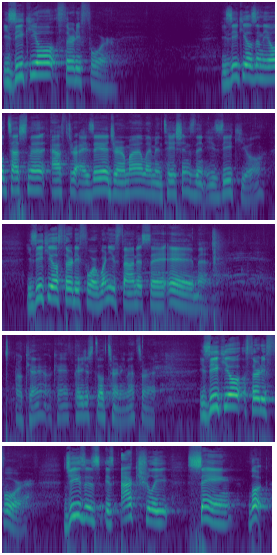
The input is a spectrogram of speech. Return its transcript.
Ezekiel 34. Ezekiel's in the Old Testament after Isaiah, Jeremiah, Lamentations, then Ezekiel. Ezekiel 34. When you found it, say amen. Okay, okay. Page is still turning. That's all right. Ezekiel 34. Jesus is actually saying, Look,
